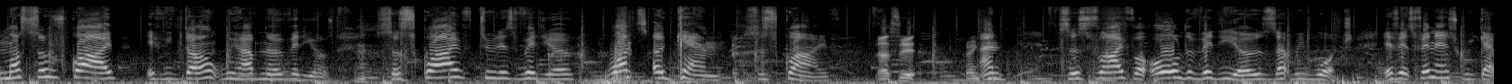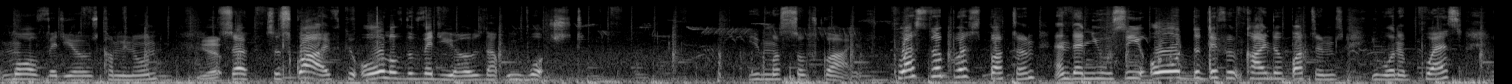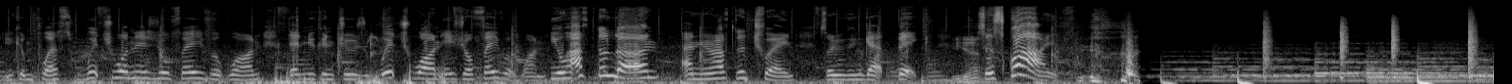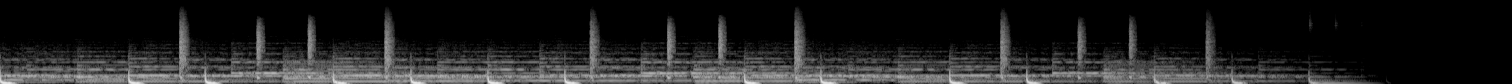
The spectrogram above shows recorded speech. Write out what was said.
You must subscribe. If you don't, we have no videos. subscribe to this video once again. Subscribe. That's it. Thank you. And subscribe for all the videos that we watch. If it's finished, we get more videos coming on. Yep. So subscribe to all of the videos that we watched. You must subscribe. Press the press button and then you will see all the different kind of buttons you want to press. You can press which one is your favorite one, then you can choose which one is your favorite one. You have to learn and you have to train so you can get big. Yeah. Subscribe!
